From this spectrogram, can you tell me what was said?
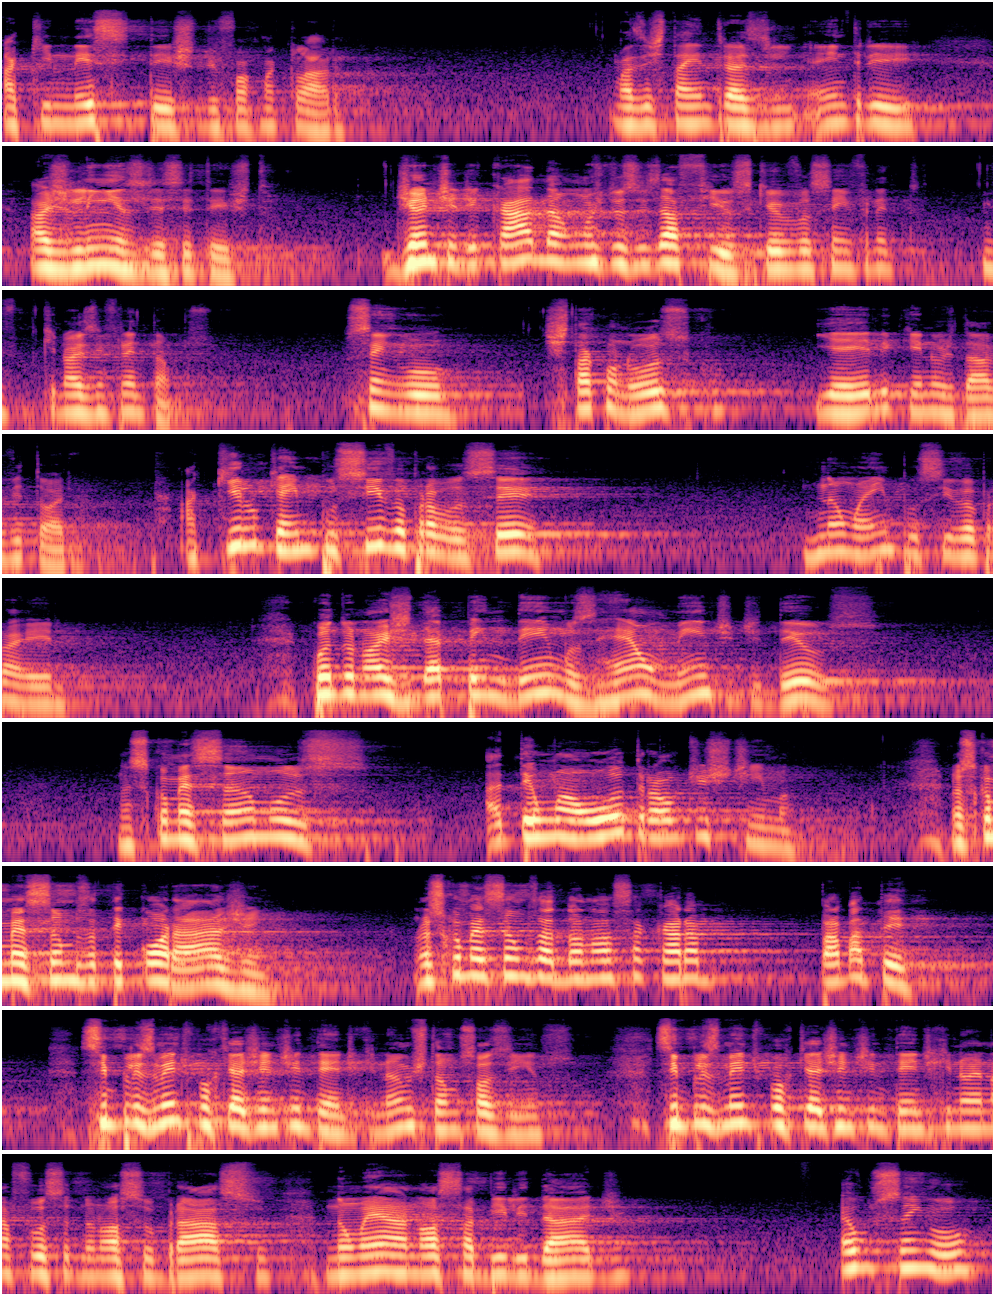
aqui nesse texto de forma clara, mas está entre as, entre as linhas desse texto. Diante de cada um dos desafios que eu e você enfrenta, que nós enfrentamos, o Senhor está conosco e é Ele quem nos dá a vitória. Aquilo que é impossível para você, não é impossível para Ele. Quando nós dependemos realmente de Deus, nós começamos a ter uma outra autoestima. Nós começamos a ter coragem. Nós começamos a dar nossa cara para bater. Simplesmente porque a gente entende que não estamos sozinhos. Simplesmente porque a gente entende que não é na força do nosso braço, não é a nossa habilidade. É o Senhor.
